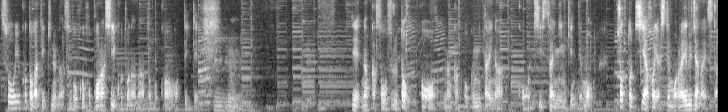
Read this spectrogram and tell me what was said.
そういうことができるのはすごく誇らしいことだなと僕は思っていて、うん、うん、でなんかそうするとこうなんか僕みたいなこう小さい人間でもちょっとちやほやしてもらえるじゃないですか。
